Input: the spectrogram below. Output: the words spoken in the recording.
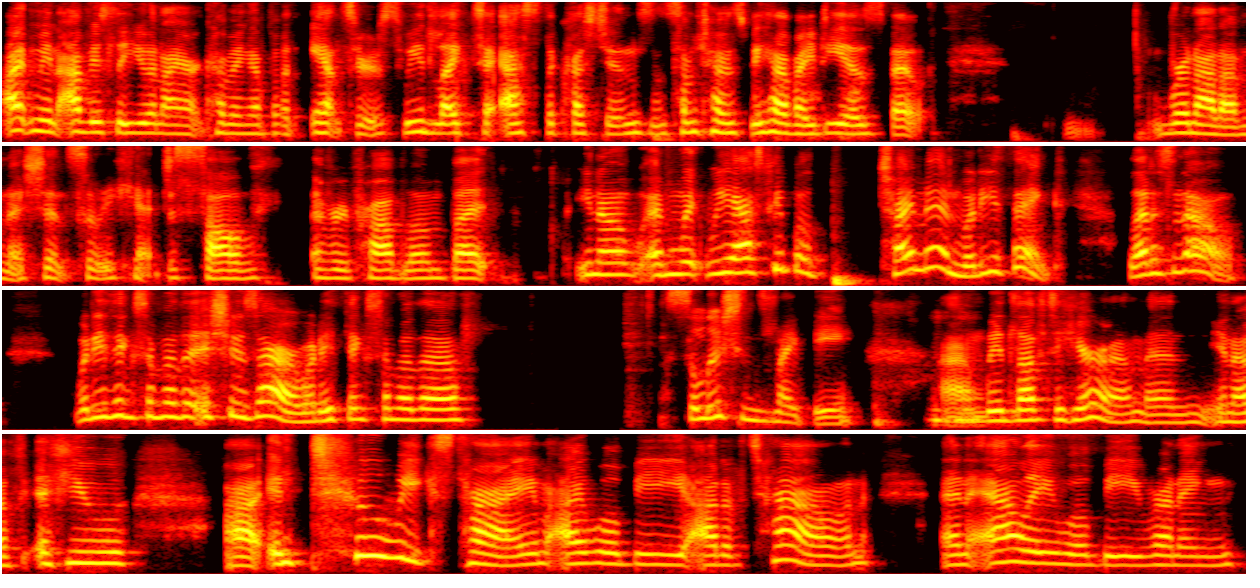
I mean, obviously, you and I aren't coming up with answers. We'd like to ask the questions, and sometimes we have ideas, but we're not omniscient, so we can't just solve every problem. But you know, and we, we ask people chime in. What do you think? Let us know. What do you think some of the issues are? What do you think some of the solutions might be? Um, mm-hmm. Um, we'd love to hear them. And you know, if, if you uh, in two weeks' time, I will be out of town, and Allie will be running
